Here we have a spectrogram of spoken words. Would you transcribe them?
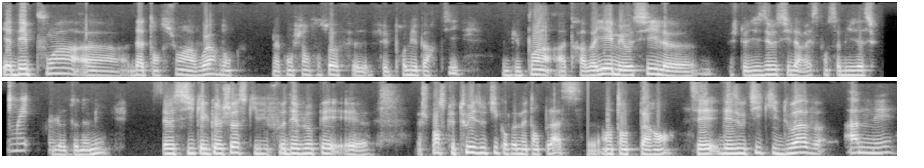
Il y a des points d'attention à avoir. Donc la confiance en soi fait, fait premier partie du point à travailler, mais aussi, le, je te disais aussi la responsabilisation, oui. l'autonomie. C'est aussi quelque chose qu'il faut développer. Euh, je pense que tous les outils qu'on peut mettre en place euh, en tant que parent, c'est des outils qui doivent amener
